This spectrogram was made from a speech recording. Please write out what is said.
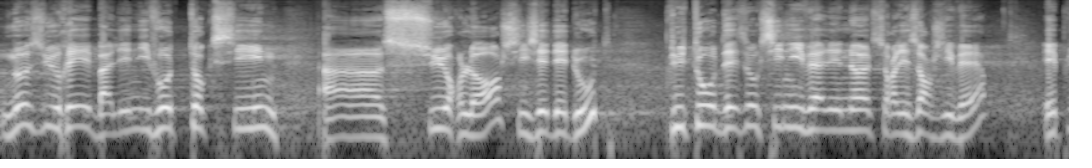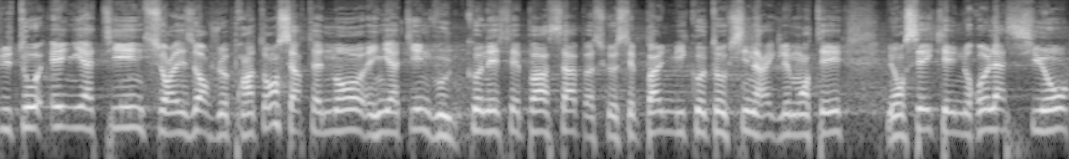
mesurer bah, les niveaux de toxines sur l'orge si j'ai des doutes plutôt désoxynivalénol sur les d'hiver et plutôt égnatine sur les orges de printemps. Certainement, égnatine, vous ne connaissez pas ça parce que c'est pas une mycotoxine réglementée, mais on sait qu'il y a une relation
